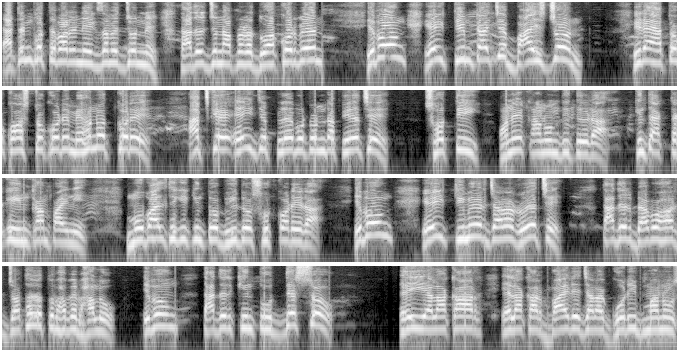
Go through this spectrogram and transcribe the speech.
অ্যাটেন্ড করতে পারেনি এক্সামের জন্য, তাদের জন্য আপনারা দোয়া করবেন। এবং এই টিমটায় যে বাইশ জন, এরা এত কষ্ট করে, মেহনত করে, আজকে এই যে প্লে বটনটা পেয়েছে, সত্যি অনেক আনন্দিত এরা, কিন্তু একটাকে ইনকাম পায়নি। মোবাইল থেকে কিন্তু ভিডিও শুট করে এরা। এবং এই টিমের যারা রয়েছে, তাদের ব্যবহার যথাযথভাবে ভালো। এবং তাদের কিন্তু উদ্দেশ্য এই এলাকার এলাকার বাইরে যারা গরিব মানুষ,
